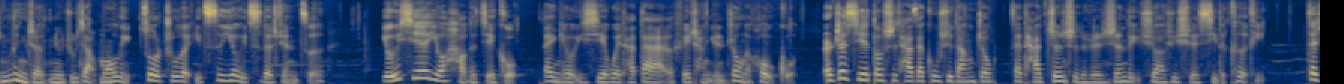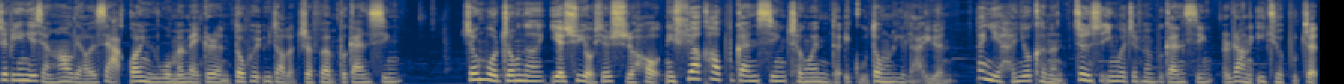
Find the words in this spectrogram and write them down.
引领着女主角 Molly 做出了一次又一次的选择，有一些有好的结果，但也有一些为他带来了非常严重的后果。而这些都是他在故事当中，在他真实的人生里需要去学习的课题。在这边也想要聊一下关于我们每个人都会遇到的这份不甘心。生活中呢，也许有些时候你需要靠不甘心成为你的一股动力来源，但也很有可能正是因为这份不甘心而让你一蹶不振。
